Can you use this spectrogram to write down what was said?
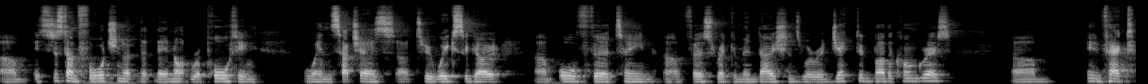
Um, it's just unfortunate that they're not reporting when, such as uh, two weeks ago, um, all 13 uh, first recommendations were rejected by the Congress. Um, in fact,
